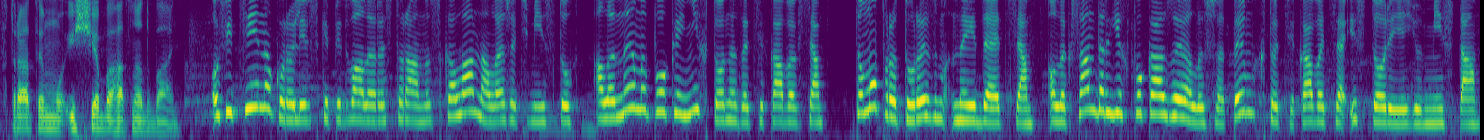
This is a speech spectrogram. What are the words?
втратимо іще багато надбань. Офіційно королівські підвали ресторану «Скала» належать місту, але ними поки ніхто не зацікавився. Тому про туризм не йдеться. Олександр їх показує лише тим, хто цікавиться історією міста.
